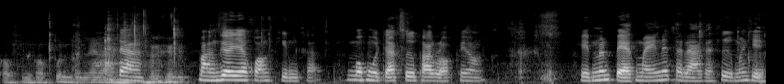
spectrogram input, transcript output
ขอบอบคุณขอบคุณกันหลายจ้าบางเทื่อยายควางกินค่ะบ่ฮู้จักซื้อผักหรอกพี่น้อง เห็นมันแปลกไหมในตลาดก็ซื้อมากิน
